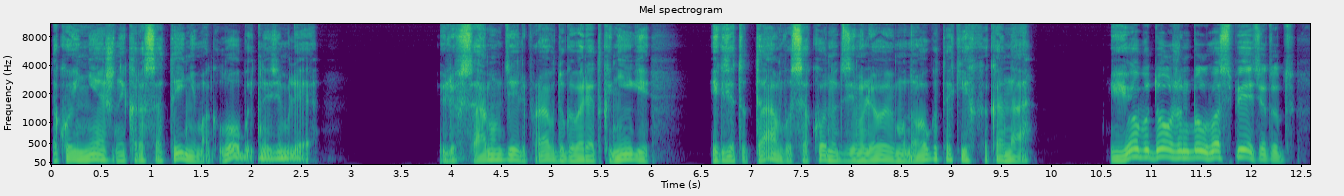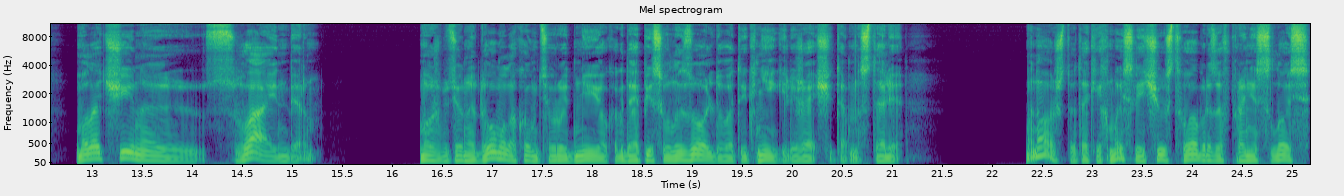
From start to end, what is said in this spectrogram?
Такой нежной красоты не могло быть на земле. Или в самом деле правду говорят книги, и где-то там, высоко над землей, много таких, как она. Ее бы должен был воспеть этот молочина Свайнберн. Может быть, он и думал о ком-то вроде нее, когда описывал Изольду в этой книге, лежащей там на столе. Множество таких мыслей, чувств, образов пронеслось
